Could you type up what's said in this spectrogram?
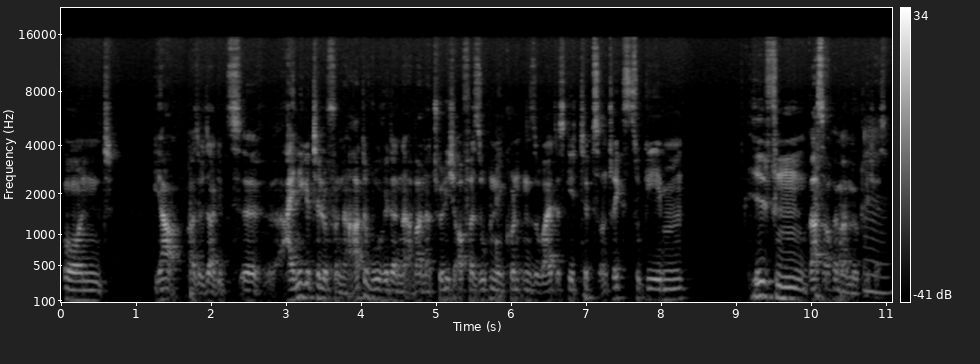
Und ja, also da gibt es äh, einige Telefonate, wo wir dann aber natürlich auch versuchen, den Kunden, soweit es geht, Tipps und Tricks zu geben, Hilfen, was auch immer möglich ist. Mhm.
